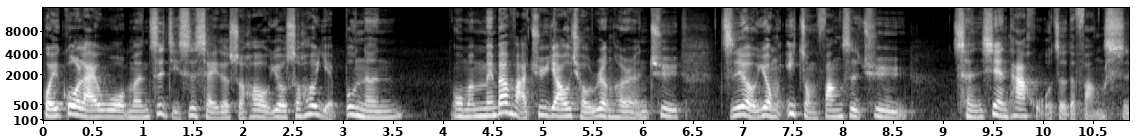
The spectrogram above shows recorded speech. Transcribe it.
回过来，我们自己是谁的时候，有时候也不能，我们没办法去要求任何人去，只有用一种方式去呈现他活着的方式。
